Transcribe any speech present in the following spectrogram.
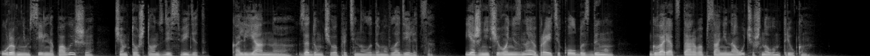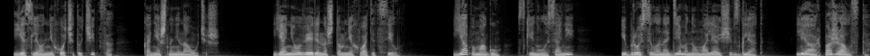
уровнем сильно повыше, чем то, что он здесь видит. «Кальянную», — задумчиво протянула домовладелица. «Я же ничего не знаю про эти колбы с дымом. Говорят, старого пса не научишь новым трюкам». Если он не хочет учиться — конечно, не научишь. Я не уверена, что мне хватит сил. «Я помогу», — вскинулась они и бросила на демона умоляющий взгляд. «Лиар, пожалуйста».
